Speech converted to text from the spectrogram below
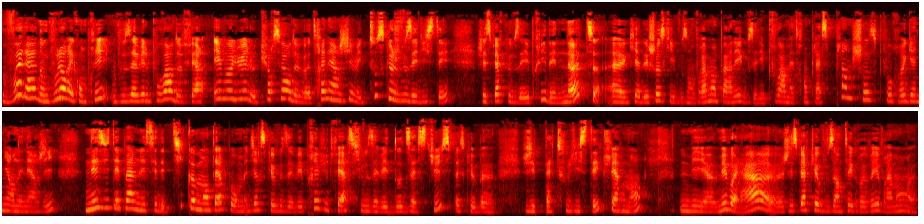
Voilà, donc vous l'aurez compris, vous avez le pouvoir de faire évoluer le curseur de votre énergie avec tout ce que je vous ai listé. J'espère que vous avez pris des notes, euh, qu'il y a des choses qui vous ont vraiment parlé, que vous allez pouvoir mettre en place plein de choses pour regagner en énergie. N'hésitez pas à me laisser des petits commentaires pour me dire ce que vous avez prévu de faire si vous avez d'autres astuces, parce que bah, j'ai pas tout listé clairement. Mais, euh, voilà, euh, j'espère que vous intégrerez vraiment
